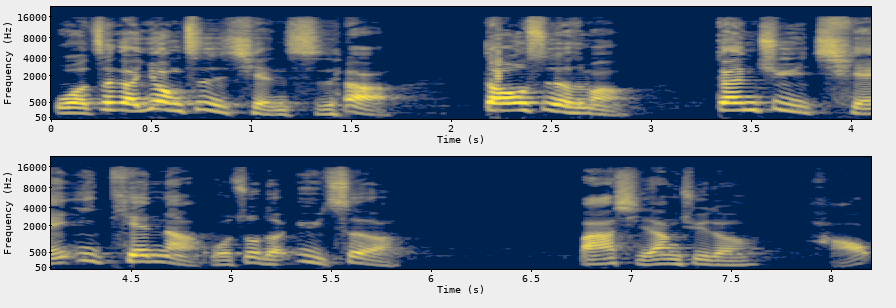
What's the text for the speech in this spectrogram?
我这个用字遣词啊，都是什么根据前一天呢我做的预测啊，把它写上去的哦。好，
